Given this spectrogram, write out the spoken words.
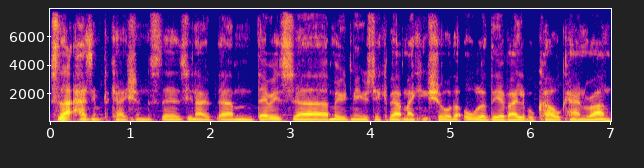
so that has implications. There's, you know, um, there is uh, mood music about making sure that all of the available coal can run.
